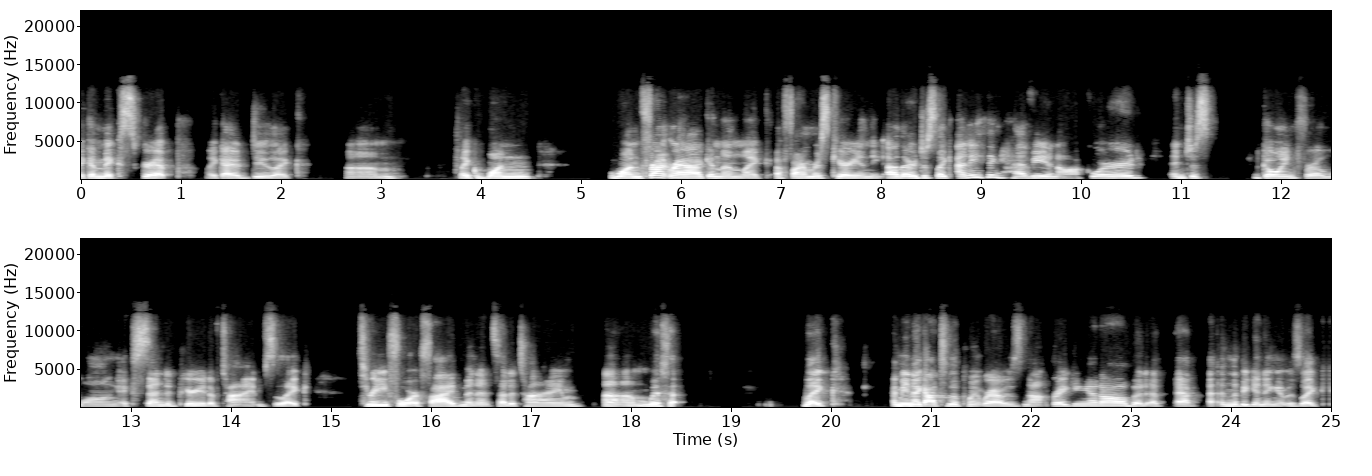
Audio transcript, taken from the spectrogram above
like a mixed grip. Like I would do like um like one one front rack and then like a farmer's carry in the other, just like anything heavy and awkward and just going for a long extended period of time. So like three, four, five minutes at a time um, with like, I mean, I got to the point where I was not breaking at all, but at, at, in the beginning, it was like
